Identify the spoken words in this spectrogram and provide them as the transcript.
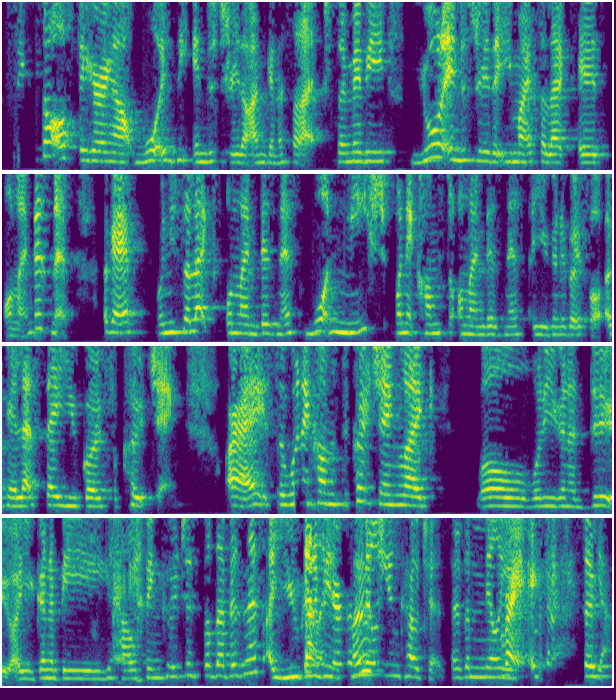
so you start off figuring out what is the industry that I'm going to select. So maybe your industry that you might select is online business. Okay, when you select online business, what niche when it comes to online business are you going to go for? Okay, let's say you go for coaching. All right, so when it comes to coaching, like, well, what are you going to do? Are you going to be helping coaches build their business? Are you going to yeah, like be there's a million coaches? There's a million. Right, exactly. So yeah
